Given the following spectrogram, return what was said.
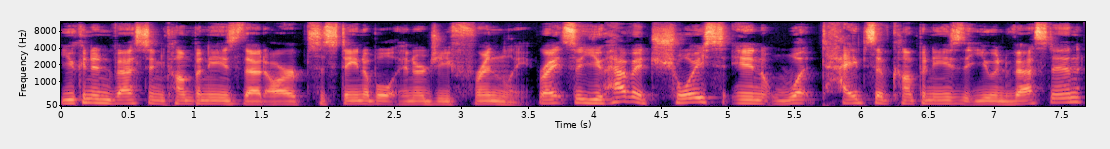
You can invest in companies that are sustainable energy friendly, right? So you have a choice in what types of companies that you invest in,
